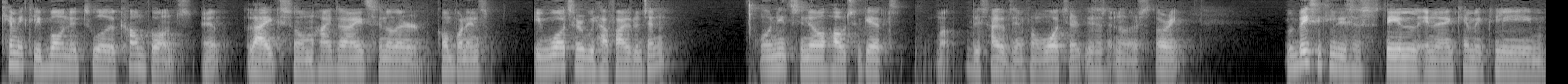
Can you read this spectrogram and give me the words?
chemically bonded to other compounds, eh, like some hydrides and other components. In water, we have hydrogen. We need to know how to get well, this hydrogen from water. This is another story. But basically, this is still in a chemically,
